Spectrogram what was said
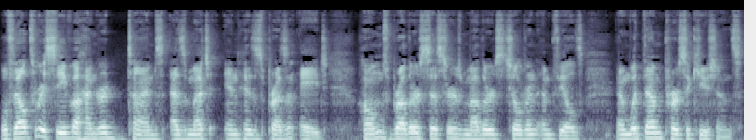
will fail to receive a hundred times as much in his present age homes brothers sisters mothers children and fields and with them persecutions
